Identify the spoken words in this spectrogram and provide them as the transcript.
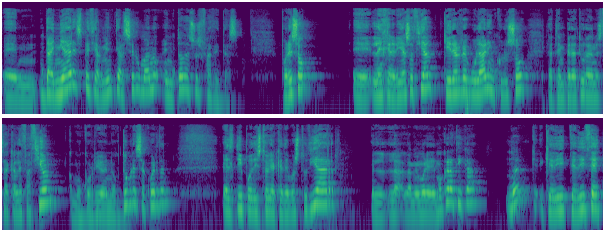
em, dañar especialmente al ser humano en todas sus facetas. Por eso, eh, la ingeniería social quiere regular incluso la temperatura de nuestra calefacción, como ocurrió en octubre, ¿se acuerdan? El tipo de historia que debo estudiar, la, memoria democrática, que, te dice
